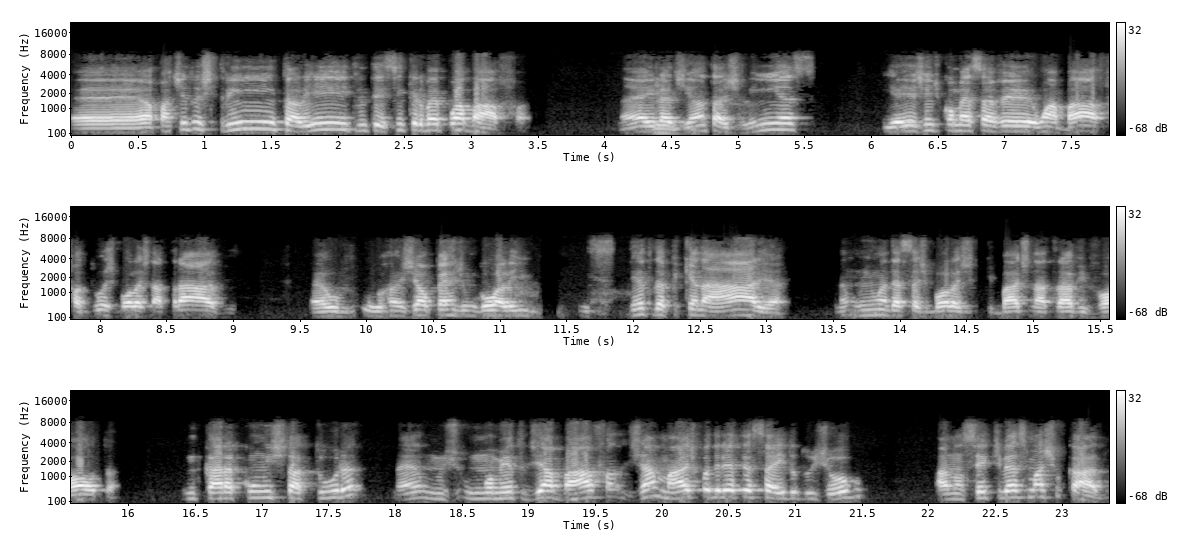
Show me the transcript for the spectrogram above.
é, a partir dos 30 ali, 35, ele vai para o abafa. Né? Ele adianta as linhas, e aí a gente começa a ver um abafa, duas bolas na trave, é, o, o, Rangel perde um gol ali dentro da pequena área, né, em uma dessas bolas que bate na trave e volta. Um cara com estatura, né, um, um momento de abafa, jamais poderia ter saído do jogo, a não ser que tivesse machucado.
